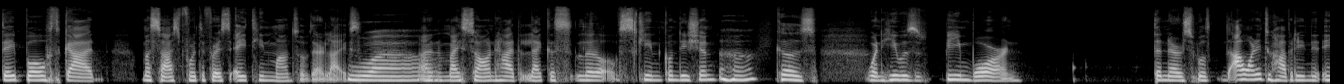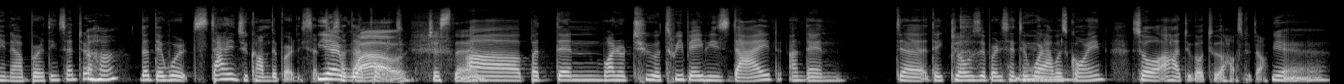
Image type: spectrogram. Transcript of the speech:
they both got massage for the first 18 months of their lives Wow. and my son had like a little skin condition uh-huh. because when he was being born the nurse was i wanted to have it in, in a birthing center Uh-huh. that they were starting to come the birthing centers Yeah, at that wow. point Just then. uh, but then one or two or three babies died and then the, they closed the birthing center where i was going so i had to go to the hospital yeah.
